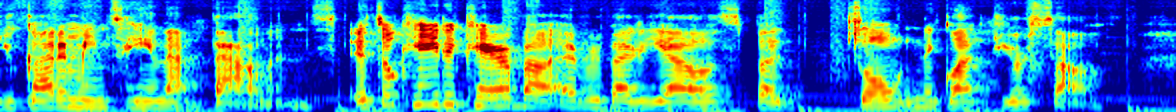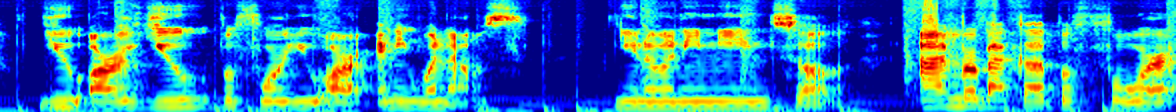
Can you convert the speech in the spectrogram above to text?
you got to maintain that balance. It's okay to care about everybody else, but don't neglect yourself. You are you before you are anyone else. You know what I mean? So, I'm Rebecca before,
